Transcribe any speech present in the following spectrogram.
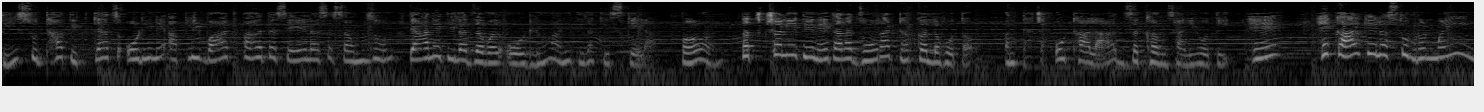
ती सुद्धा तितक्याच ओढीने आपली वाट पाहत असेल असं समजून त्याने तिला जवळ ओढलं आणि तिला किस केला. पण तत्क्षणी तिने त्याला जोरात ढकललं होतं आणि त्याच्या ओठाला जखम झाली होती. हे हे काय केलंस तू मृण्मयी?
